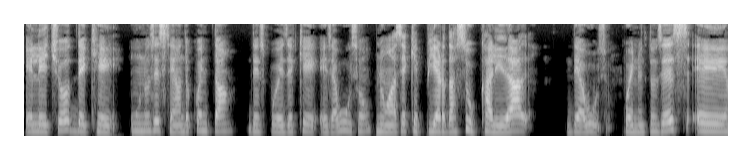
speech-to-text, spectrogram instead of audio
el hecho de que uno se esté dando cuenta después de que es abuso no hace que pierda su calidad de abuso. Bueno, entonces eh,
